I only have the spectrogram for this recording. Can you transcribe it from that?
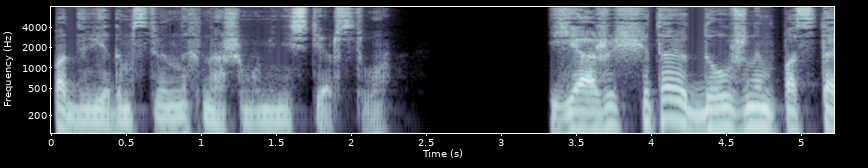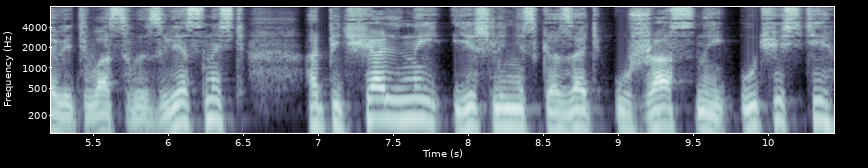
подведомственных нашему министерству. Я же считаю должным поставить вас в известность о печальной, если не сказать ужасной участи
